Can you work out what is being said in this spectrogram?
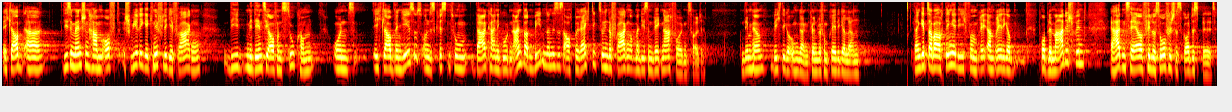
Ich glaube, äh, diese Menschen haben oft schwierige, knifflige Fragen, die, mit denen sie auf uns zukommen. Und ich glaube, wenn Jesus und das Christentum da keine guten Antworten bieten, dann ist es auch berechtigt zu hinterfragen, ob man diesem Weg nachfolgen sollte. Von dem her, wichtiger Umgang, können wir vom Prediger lernen. Dann gibt es aber auch Dinge, die ich vom, am Prediger problematisch finde. Er hat ein sehr philosophisches Gottesbild.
